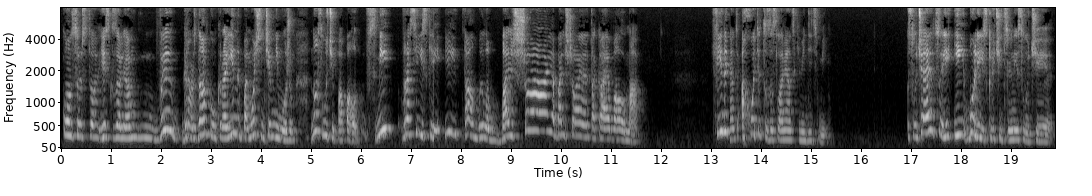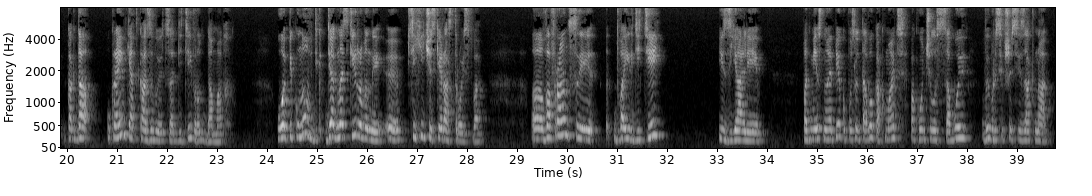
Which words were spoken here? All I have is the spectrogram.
консульство. Ей сказали, «А, вы гражданка Украины, помочь ничем не можем. Но случай попал в СМИ, в российские, и там была большая-большая такая волна. Финны охотятся за славянскими детьми. Случаются и, и более исключительные случаи, когда украинки отказываются от детей в роддомах. У опекунов диагностированы э, психические расстройства. Э, во Франции двоих детей изъяли под местную опеку после того, как мать покончила с собой, выбросившись из окна.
